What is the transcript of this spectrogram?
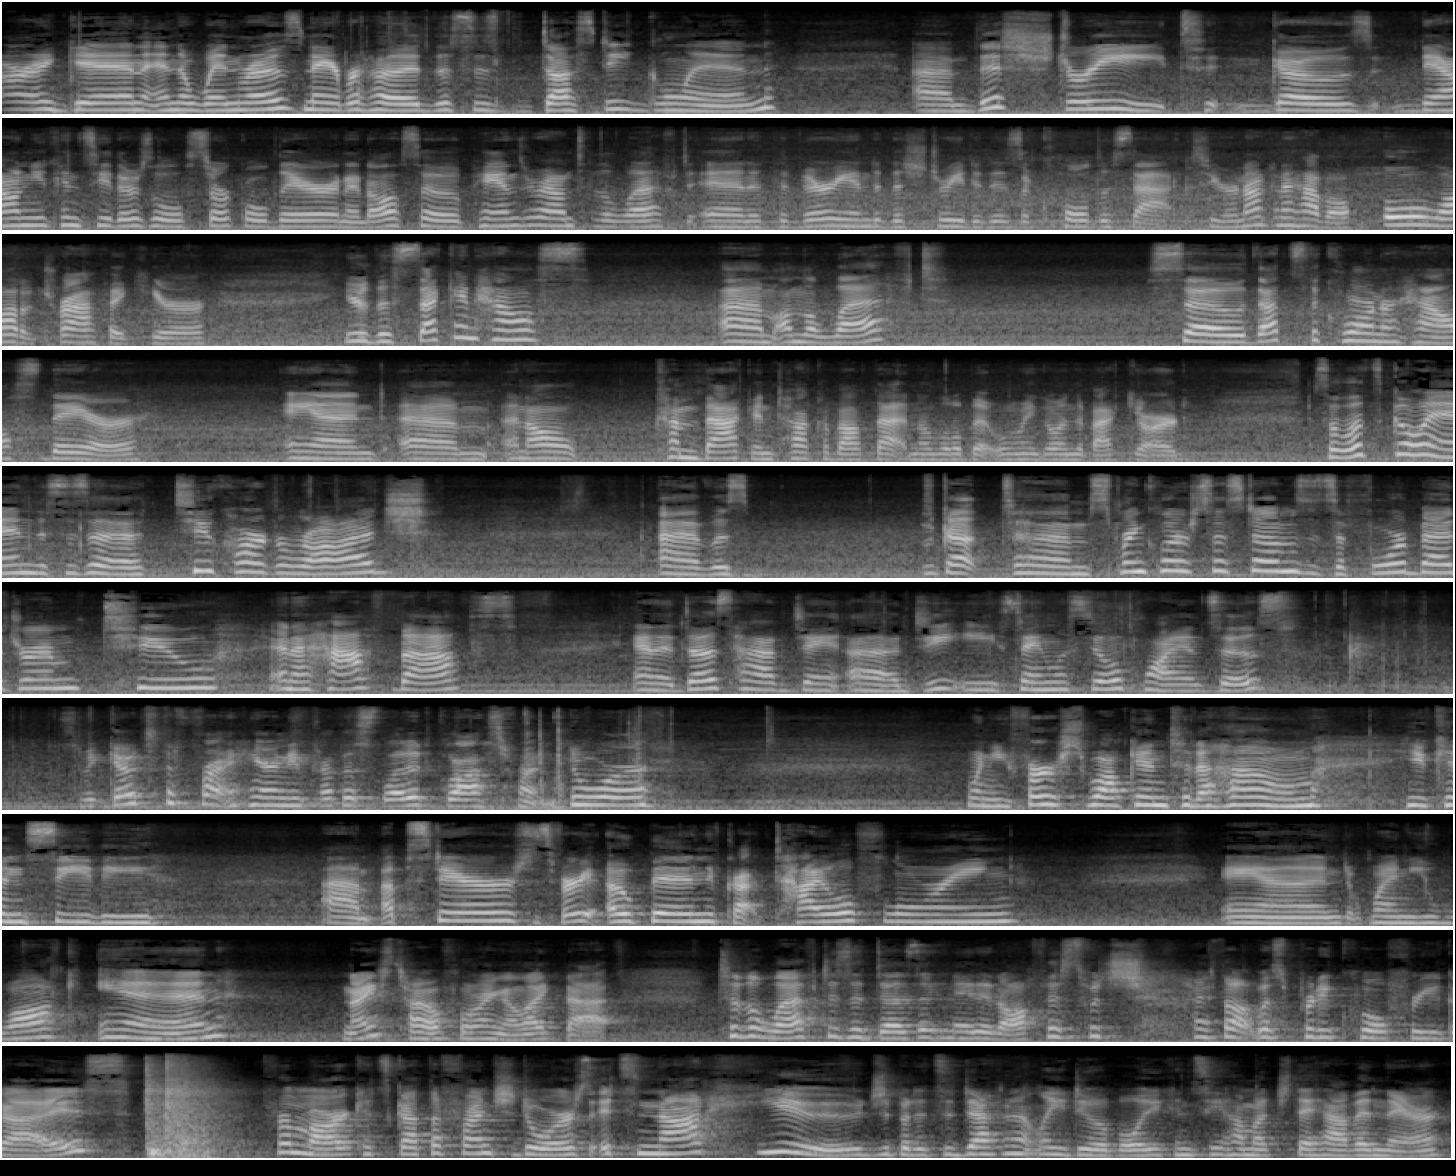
are again in the Windrose neighborhood. This is Dusty Glen. Um, this street goes down, you can see there's a little circle there, and it also pans around to the left, and at the very end of the street it is a cul-de-sac. So you're not going to have a whole lot of traffic here. You're the second house um, on the left, so that's the corner house there. And, um, and I'll come back and talk about that in a little bit when we go in the backyard. So let's go in. This is a two-car garage. Uh, it was got um, sprinkler systems. It's a four-bedroom, two and a half baths, and it does have J uh, GE stainless steel appliances. So we go to the front here, and you've got this leaded glass front door. When you first walk into the home, you can see the um, upstairs. It's very open. You've got tile flooring. And when you walk in, nice tile flooring, I like that. To the left is a designated office, which I thought was pretty cool for you guys. For Mark, it's got the French doors. It's not huge, but it's definitely doable. You can see how much they have in there.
